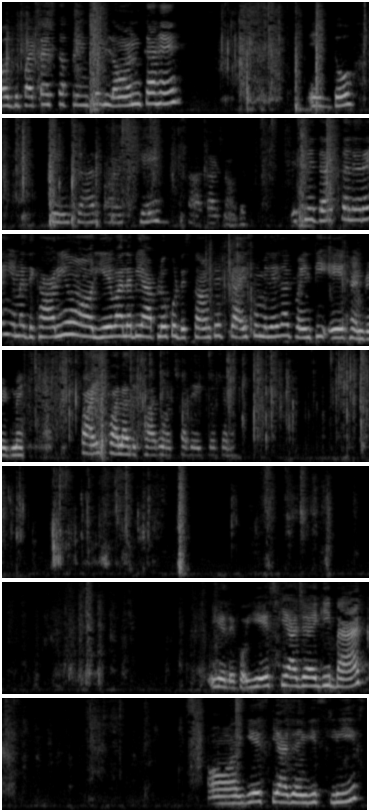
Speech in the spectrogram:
और दुपट्टा इसका printed lawn का है। एक, दो, तीन, चार, पाँच छः सात, आठ, नौ, दस। इसमें दस कलर है, ये मैं दिखा रही हूँ, और ये वाला भी आप लोग को डिस्काउंटेड प्राइस में मिलेगा ट्वेंटी एट हंड्रेड में। फाइव वाला दिखा दूँ अच्छा देख लो, चलो। ये देखो, ये इसकी आ जाएगी बैक और ये इसकी आ जाएँगी स्लीव्स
